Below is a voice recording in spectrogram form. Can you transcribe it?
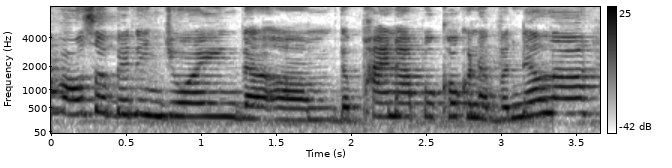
have also been enjoying the um, the pineapple coconut vanilla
